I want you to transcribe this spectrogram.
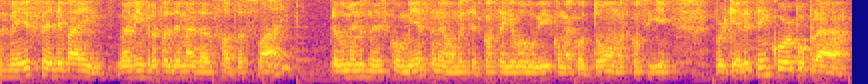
Smith, ele vai, vai vir pra fazer mais as rotas fly. Pelo menos nesse começo, né? Vamos ver se ele consegue evoluir com o Michael Thomas, conseguir... Porque ele tem corpo pra...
